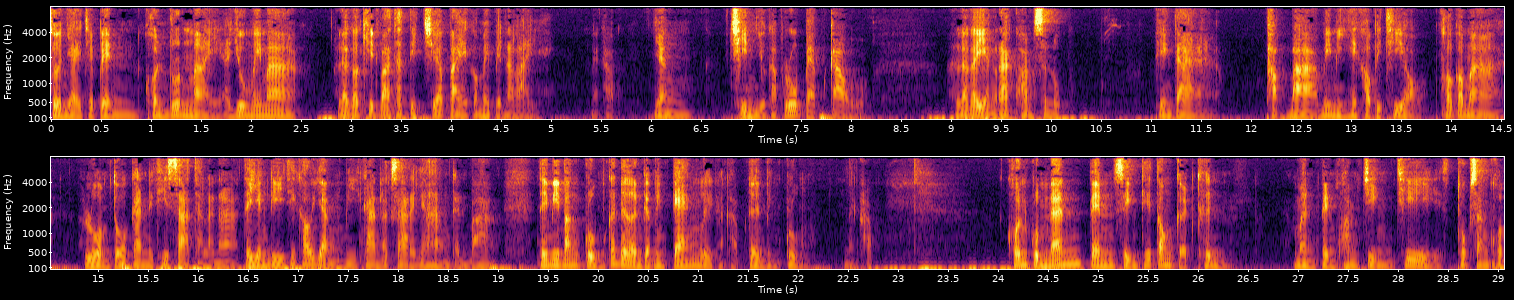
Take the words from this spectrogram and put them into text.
ส่วนใหญ่จะเป็นคนรุ่นใหม่ อายุไม่มาก แล้วก็คิดว่าถ้าติดเชื้อไปก็ไม่เป็นอะไรนะครับ ยังชินอยู่กับรูปแบบเก่า แล้วก็ยังรักความสนุก เพียงแต่ผับบาร์ไม่มีให้เขาไปเที่ยว เขาก็มารวมตัวกันในที่สาธารณะ แต่ยังดีที่เขายังมีการรักษาระยะห่างกันบ้าง แต่มีบางกลุ่มก็เดินกันเป็นแก๊งเลยนะครับ เดินเป็นกลุ่มนะครับ คนกลุ่มนั้นเป็นสิ่งที่ต้องเกิดขึ้น มันเป็นความจริงที่ทุกสังคม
